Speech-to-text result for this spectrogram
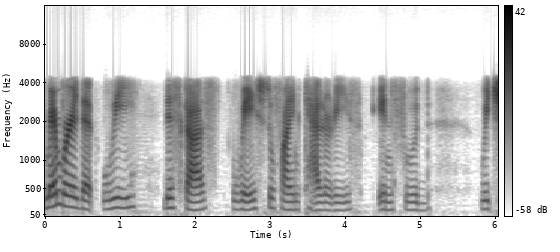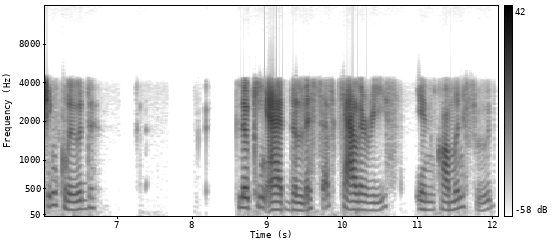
Remember that we discussed ways to find calories in food, which include looking at the list of calories in common foods.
